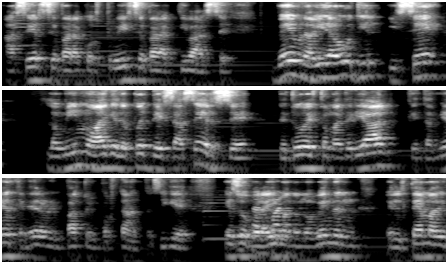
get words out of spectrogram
hacerse, para construirse, para activarse. B, una vida útil y C, lo mismo hay que después deshacerse de todo este material que también genera un impacto importante. Así que eso por ahí cuando nos venden el tema de,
